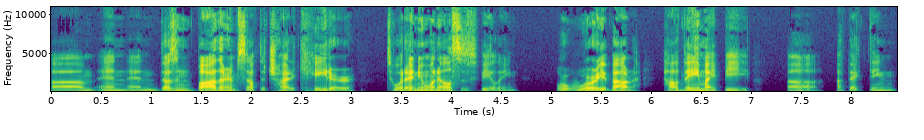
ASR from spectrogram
um, and and doesn't bother himself to try to cater to what anyone else is feeling or worry about how they might be uh, affecting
